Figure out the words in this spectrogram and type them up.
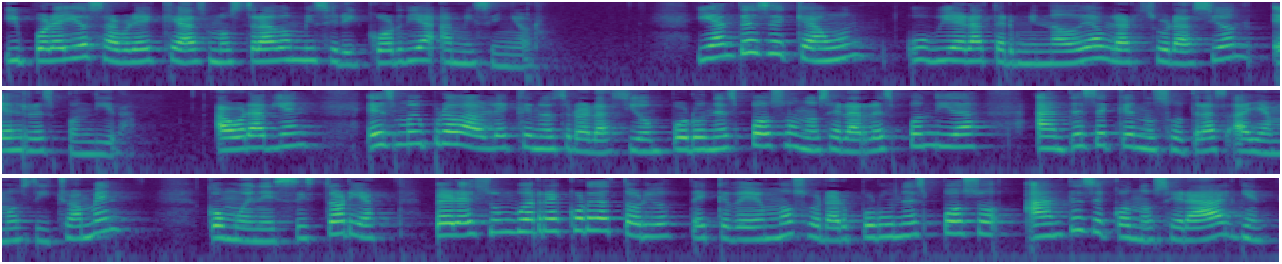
y por ello sabré que has mostrado misericordia a mi Señor. Y antes de que aún hubiera terminado de hablar, su oración es respondida. Ahora bien, es muy probable que nuestra oración por un esposo no será respondida antes de que nosotras hayamos dicho amén, como en esta historia, pero es un buen recordatorio de que debemos orar por un esposo antes de conocer a alguien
